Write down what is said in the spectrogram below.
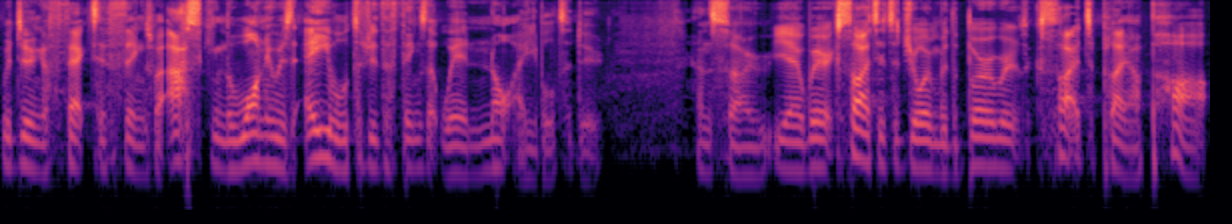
We're doing effective things. We're asking the one who is able to do the things that we're not able to do. And so, yeah, we're excited to join with the borough. We're excited to play our part.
